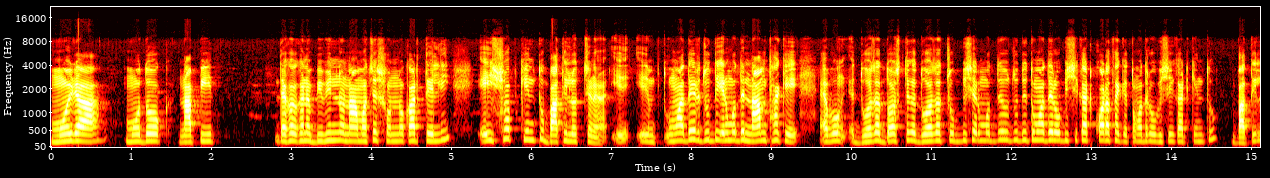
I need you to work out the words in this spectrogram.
ময়রা, মোদক, নাপিত, দেখো এখানে বিভিন্ন নাম আছে স্বর্ণকার তেলি এই সব কিন্তু বাতিল হচ্ছে না। তোমাদের যদি এর মধ্যে নাম থাকে এবং দু থেকে দু হাজার মধ্যেও যদি তোমাদের ওবিসি কার্ড করা থাকে, তোমাদের ওবিসি কার্ড কিন্তু বাতিল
